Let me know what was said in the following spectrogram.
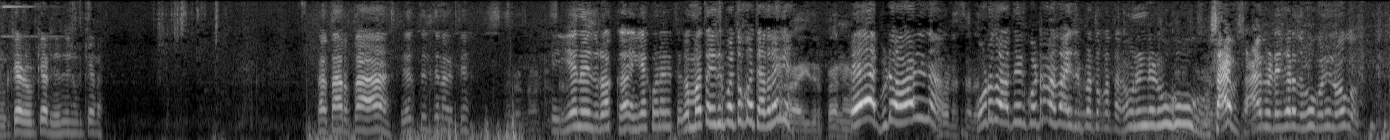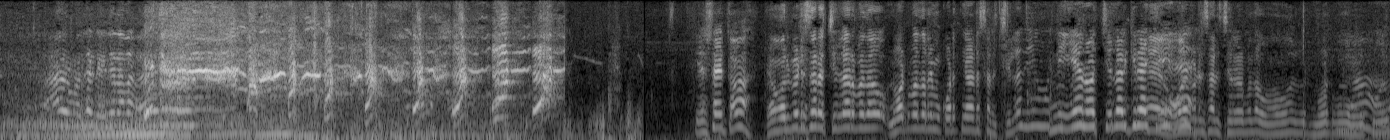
ಹುಡ್ಕ್ಯಾಡ ಹುಡ್ಕ್ಯಾಡ ಜಲ್ದಿ ಹುಡ್ಕ್ಯಾಡ. ತಾ ತಾರ ತಾ ಏನ್ ತಿಳ್ತೀನಾಗತ್ತೆ ಏನು ಇದು ರೊಕ್ಕ? ಹಿಂಗೆ ಕೊಡಾಗತ್ತೆ ಮತ್ತೆ ಐದು ರೂಪಾಯಿ ತಗೋತಿ ಅದ್ರಾಗೆ? ಐದು ರೂಪಾಯಿ ಏ ಬಿಡು ನೀನು. ಕೊಡುದು ಹದಿನೈದು ಕೊಟ್ಟರೆ ಅದು ಐದು ರೂಪಾಯಿ ತಗೋತ ಅವ್ನು ನಿನ್ನ ಹೋಗು ಹೋಗು. ಸಾಹೇಬ್ ಸಾಹೇಬ್ ಡೇಂಜರ್ ಅದ. ಹೋಗು ನೀನು ಹೋಗು. ಸಾಹೇಬ್ ಮತ್ತೆ ಡೇಂಜರ್ ಅದ ಎಷ್ಟಾಯ್ತು? ಏ, ಹೋಗ್ಬಿಡ್ರಿ ಸರ್ ಚಿಲ್ಲರ್ ಬಂದವು. ನೋಟ್ ಬಂದ್ರೆ ನಿಮ್ಗೆ ಕೊಡ್ತೀನಿ ನೋಡಿ ಸರ್. ಚಿಲ್ಲರ್ ಏನು ನೀ ಏನು ಚಿಲ್ಲರ್ ಗಿರಾಕಿ? ಹೋಗ್ಬಿಡ್ರಿ ಸರ್ ಚಿಲ್ಲರ್ ಬಂದವು. ನೋಟ್ ಬಂದವು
